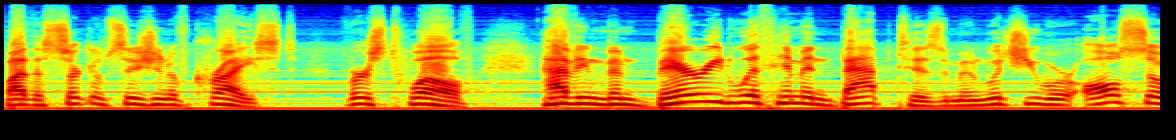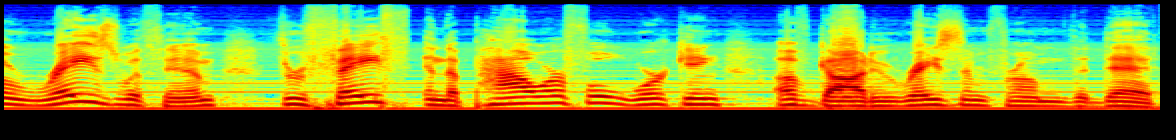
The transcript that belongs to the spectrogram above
by the circumcision of Christ. Verse 12, having been buried with him in baptism, in which you were also raised with him through faith in the powerful working of God who raised him from the dead.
